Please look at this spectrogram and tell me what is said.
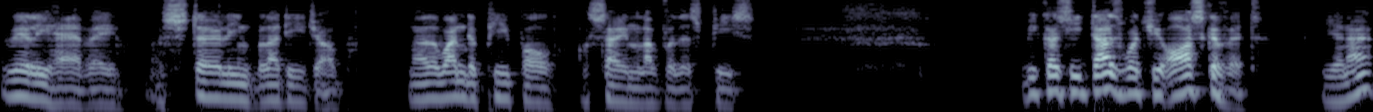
Really have a, a sterling bloody job. No wonder people are so in love with this piece. Because he does what you ask of it, you know.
